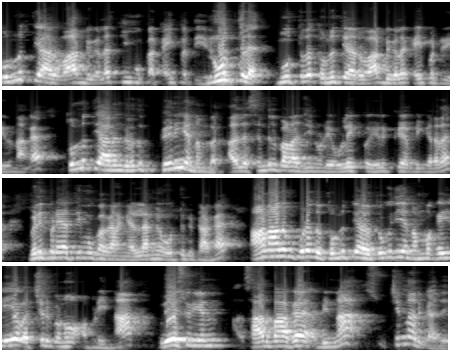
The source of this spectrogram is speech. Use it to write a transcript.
தொண்ணூத்தி ஆறு வார்டுகளை திமுக கைப்பற்றி. நூத்துல. நூத்துல தொண்ணூத்தி ஆறு வார்டுகளை கைப்பற்றி இருந்தாங்க. தொண்ணூத்தி ஆறுங்கிறது பெரிய நம்பர். அதுல செந்தில் பாலாஜியினுடைய உழைப்பு இருக்கு அப்படிங்கறத வெளிப்படையா திமுக காரங்க எல்லாமே ஒத்துக்கிட்டாங்க. ஆனாலும் கூட இந்த தொண்ணூத்தி ஆறு தொகுதியை நம்ம கையிலேயே வச்சிருக்கணும் அப்படின்னா உதயசூரியன் சார்பாக அப்படின்னா சின்ன இருக்காது.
